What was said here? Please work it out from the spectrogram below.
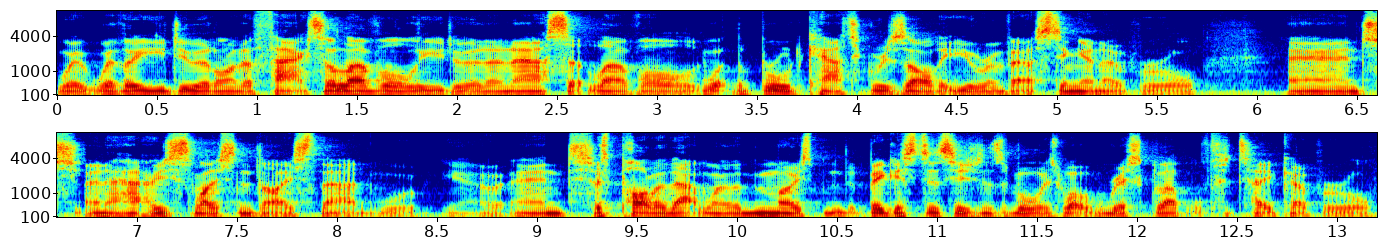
whether you do it on a factor level, you do it at an asset level, what the broad categories are that you're investing in overall. And, and how you slice and dice that, you know, and as part of that, one of the most the biggest decisions of always what risk level to take overall.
